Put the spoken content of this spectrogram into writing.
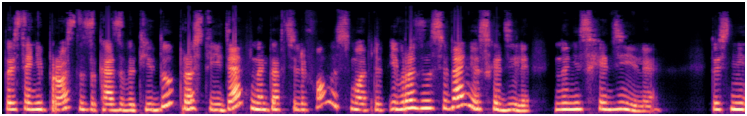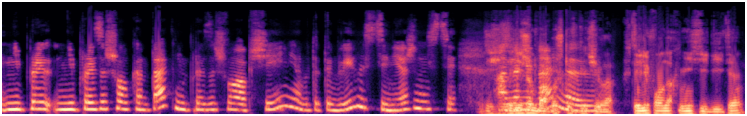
То есть они просто заказывают еду, просто едят, иногда в телефоны смотрят, и вроде на свидание сходили, но не сходили. То есть не, не, про- не произошел контакт, не произошло общение, вот этой близости, нежности. Здесь Она режим реально- бабушка включила. В телефонах не сидите,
